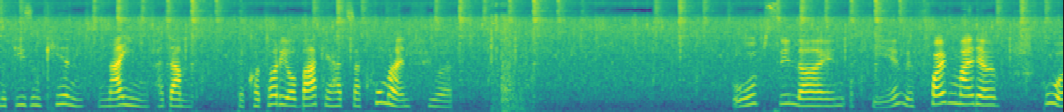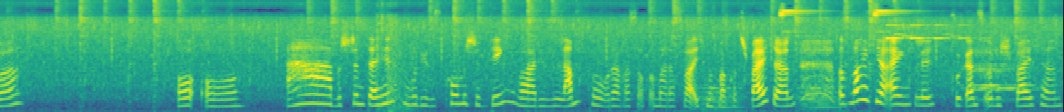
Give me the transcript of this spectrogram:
Mit diesem Kind. Nein, verdammt. Der Kotori Obake hat Sakuma entführt. Upsilein. Okay, wir folgen mal der Spur. Oh oh. Ah, bestimmt da hinten, wo dieses komische Ding war, diese Lampe oder was auch immer das war. Ich muss mal kurz speichern. Was mache ich hier eigentlich? So ganz ohne Speichern.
